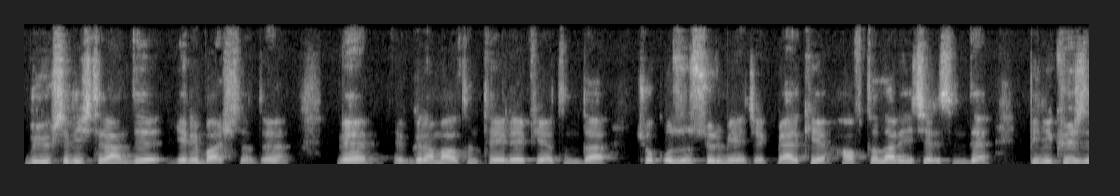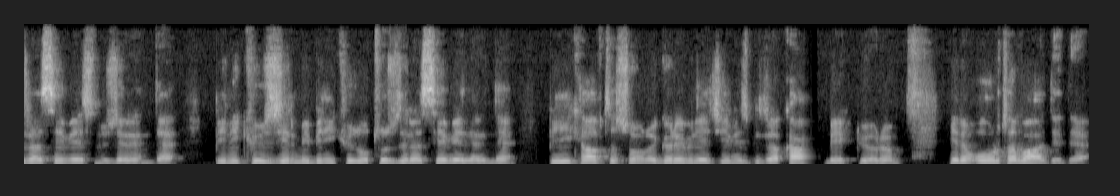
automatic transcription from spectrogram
bu yükseliş trendi yeni başladı ve gram altın TL fiyatında çok uzun sürmeyecek. Belki haftalar içerisinde 1200 lira seviyesinin üzerinde 1220-1230 lira seviyelerinde bir iki hafta sonra görebileceğimiz bir rakam bekliyorum. Yine orta vadede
